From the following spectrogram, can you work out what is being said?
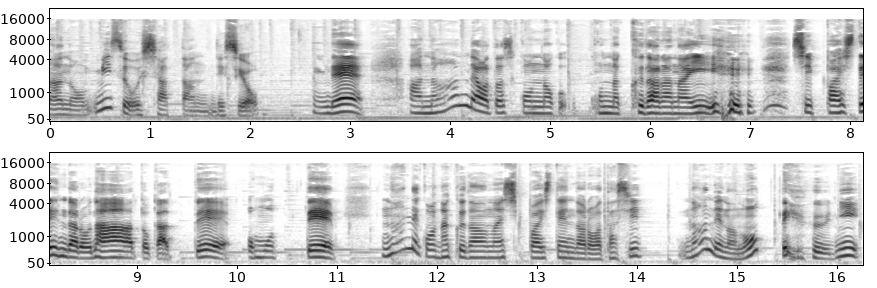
あのミスをしちゃったんですよ。であなんで私こんなこんなくだらない 失敗してんだろうなとかって思ってなんでこんなくだらない失敗してんだろう私っなんでなの？っていうふうに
